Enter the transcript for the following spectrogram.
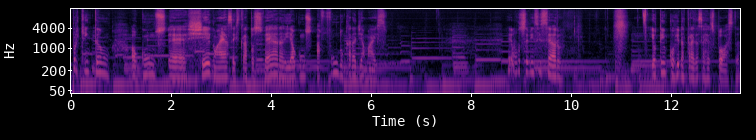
por que então alguns é, chegam a essa estratosfera e alguns afundam cada dia mais? Eu vou ser bem sincero. Eu tenho corrido atrás dessa resposta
